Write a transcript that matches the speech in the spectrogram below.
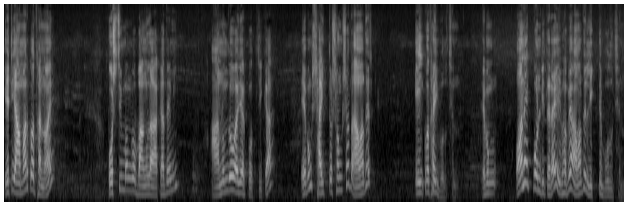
এটি আমার কথা নয়। পশ্চিমবঙ্গ বাংলা একাডেমি, আনন্দবাজার পত্রিকা এবং সাহিত্য সংসদ আমাদের এই কথাই বলছেন। এবং অনেক পণ্ডিতেরা এইভাবে আমাদের লিখতে বলছেন।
